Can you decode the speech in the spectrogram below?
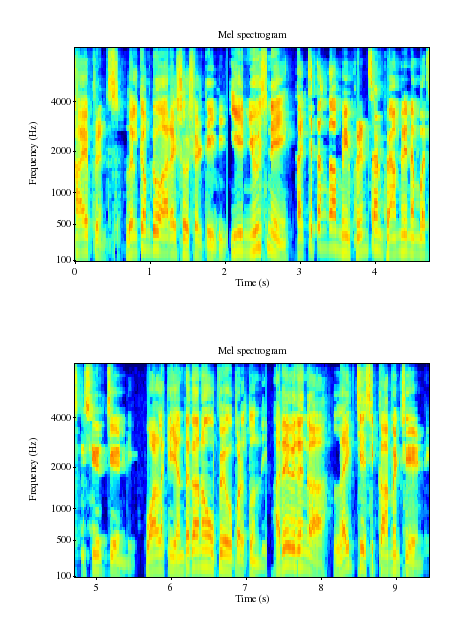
Hi friends welcome to RS social TV ఈ న్యూస్ని ఖచ్చితంగా మీ ఫ్రెండ్స్ అండ్ ఫ్యామిలీ మెంబర్స్కి షేర్ చేయండి. వాళ్ళకి ఎంతగానో ఉపయోగపడుతుంది. అదే విధంగా లైక్ చేసి కామెంట్ చేయండి.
